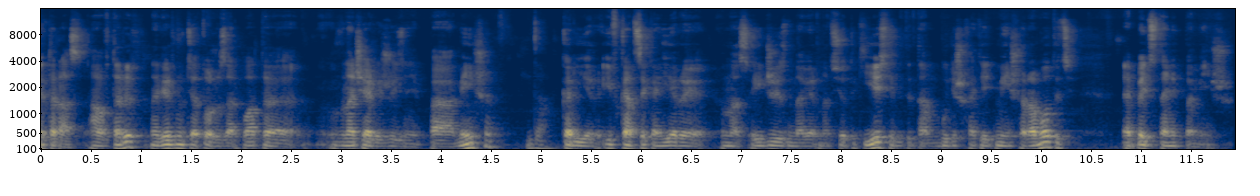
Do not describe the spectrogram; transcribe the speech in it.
Это раз. А во-вторых, наверное, у тебя тоже зарплата в начале жизни поменьше да. карьеры. И в конце карьеры у нас эйджизм, наверное, все-таки есть. Если ты там будешь хотеть меньше работать, опять станет поменьше.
